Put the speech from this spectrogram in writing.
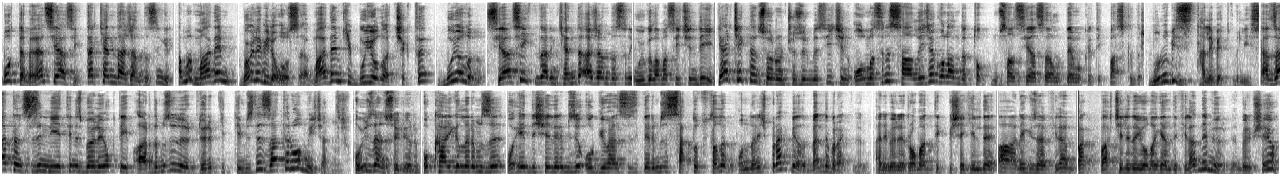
Muhtemelen siyasi iktidar kendi ajandasının gereği. Ama madem böyle bile olsa, madem ki bu yola çıktı, bu yolun siyasi iktidarın kendi ajandasını uygulaması için değil, gerçekten sorunun çözülmesi için olmasını sağlayacak olan da toplumsal, siyasal, demokratik baskıdır. Bunu biz talep etmeliyiz. Ya zaten sizin niyetiniz böyle yok deyip ardımızı dö- dönüp gittiğimizde zaten olmayacaktır. O yüzden söylüyorum. O kaygılarımızı, o endişelerimizi, o güvensizliklerimizi saklı tutalım. Onları hiç bırakmayalım. Ben de bırakmıyorum. Hani böyle romantik bir şekilde aa ne güzel filan bak Bahçeli de yola geldi filan demiyorum. Yani böyle bir şey yok.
